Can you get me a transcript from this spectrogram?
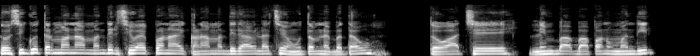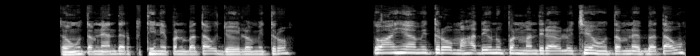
તો સિગોતરમાના મંદિર સિવાય પણ આ ઘણા મંદિર આવેલા છે, હું તમને બતાવું. તો આ છે લીંબા બાપાનું મંદિર. તો હું તમને અંદરથી પણ બતાવું, જોઈ લો મિત્રો. તો અહીંયા મિત્રો મહાદેવનું પણ મંદિર આવેલું છે, હું તમને બતાવું.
